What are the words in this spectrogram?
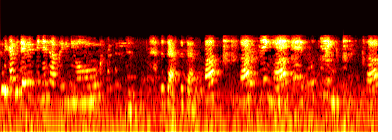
Dikasih DWP-nya sampai gini ngomong. Sudah, sudah. Stop, stop, Pusing, stop, eh, pusing. stop.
